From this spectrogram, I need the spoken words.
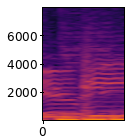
to be.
